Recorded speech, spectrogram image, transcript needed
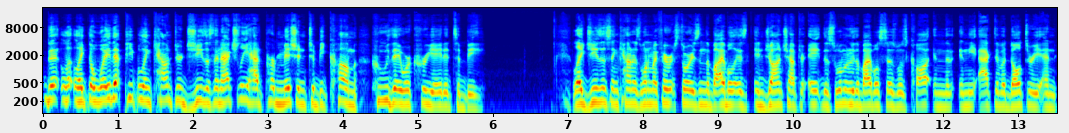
that like the way that people encountered Jesus and actually had permission to become who they were created to be like Jesus encounters. One of my favorite stories in the Bible is in John chapter 8. This woman who the Bible says was caught in the in the act of adultery and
